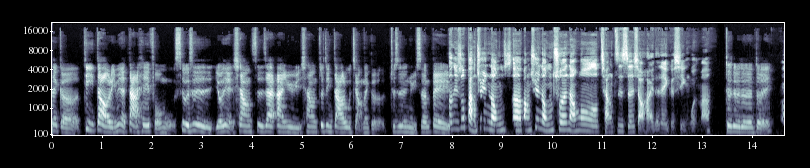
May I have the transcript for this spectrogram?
那个地道里面的大黑佛母是不是有点像是在暗喻，像最近大陆讲那个，就是女生被哦，你说绑去农呃绑去农村，然后强制生小孩的那个新闻吗？对对对对对，嗯，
